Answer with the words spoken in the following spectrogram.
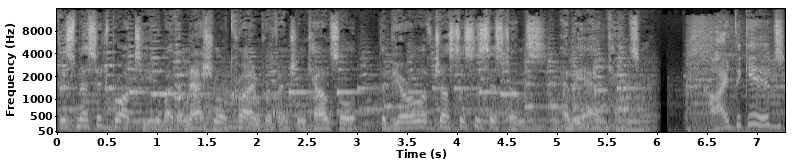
This message brought to you by the National Crime Prevention Council, the Bureau of Justice Assistance, and the Ad Council. Hide the kids.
